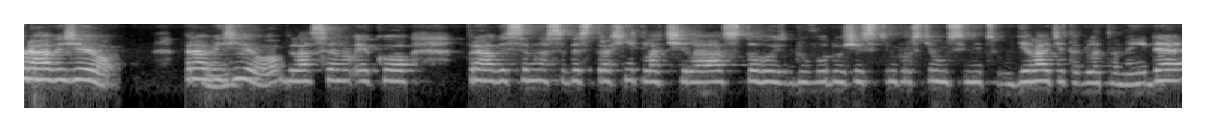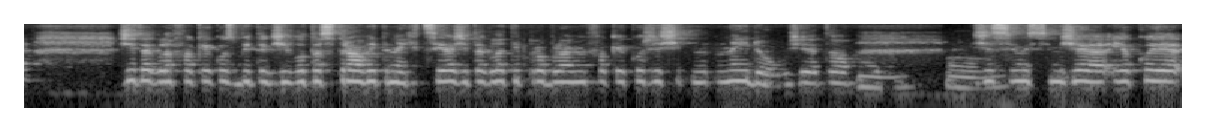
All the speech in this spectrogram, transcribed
Právě, že jo. Právě, hmm. že jo. Byla jsem jako, právě jsem na sebe strašně tlačila z toho důvodu, že s tím prostě musím něco udělat, že takhle to nejde, že takhle fakt jako zbytek života strávit nechci a že takhle ty problémy fakt jako řešit nejdou, že je to, hmm. Hmm. že si myslím, že jako je,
